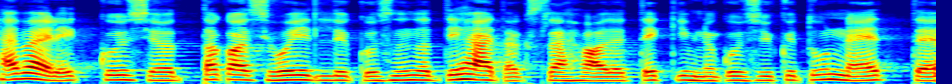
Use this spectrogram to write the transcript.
häbelikkus ja tagasihoidlikkus nõnda tihedaks lähevad, et tekib nagu niisugune tunne ette,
